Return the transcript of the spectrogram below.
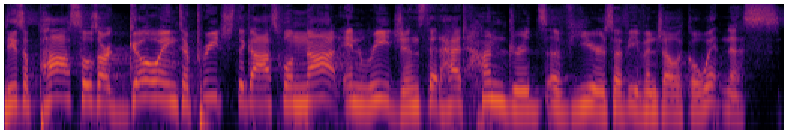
These apostles are going to preach the gospel not in regions that had hundreds of years of evangelical witness.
